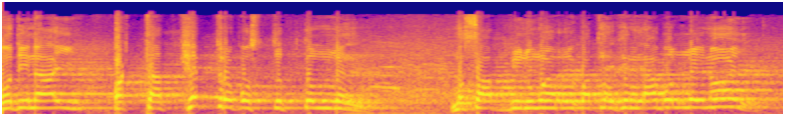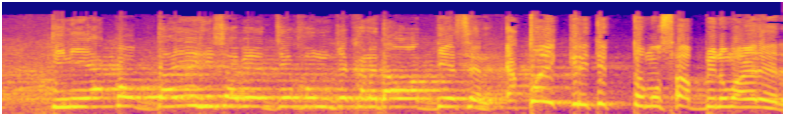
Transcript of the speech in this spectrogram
মদিনায় অর্থাৎ ক্ষেত্র প্রস্তুত করলেন। মোসাব বিন উমরের কথা এখানে না বললেই নয়। তিনি একক দায়ী হিসাবে যখন যেখানে দাওয়াত দিয়েছেন, এতই কৃতিত্ব মুসাব বিন উমায়ের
